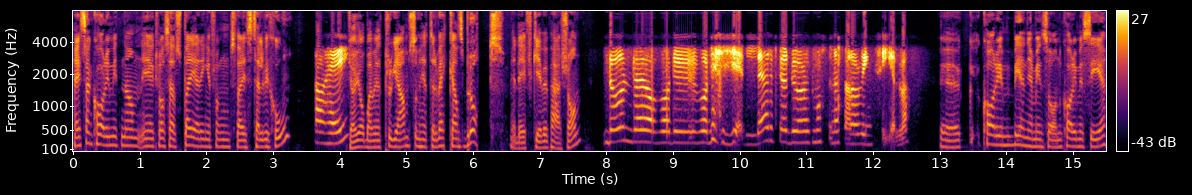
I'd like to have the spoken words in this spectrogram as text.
Hejsan Karin, mitt namn är Claes Elfsberg. Jag ringer från Sveriges Television. Ja, hej. Jag jobbar med ett program som heter Veckans brott med Leif GW Persson. Då undrar jag vad, du, vad det gäller, för du måste nästan ha ringt fel, va? Eh, Karin Benjaminsson, Karin med C. Eh,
